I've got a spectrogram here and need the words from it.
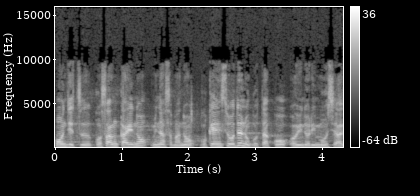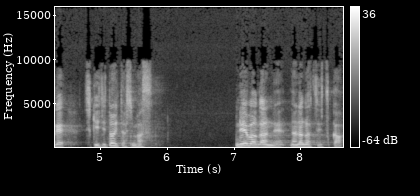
本日ご参会の皆様のご健勝でのご多幸をお祈り申し上げ式辞といたします。令和元年7月5日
